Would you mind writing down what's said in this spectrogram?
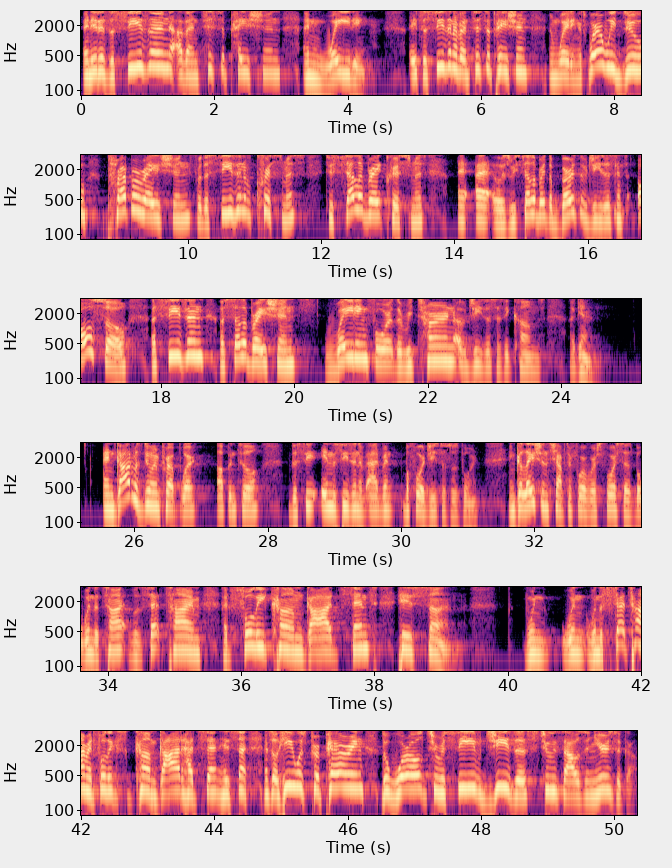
And it is a season of anticipation and waiting. It's a season of anticipation and waiting. It's where we do preparation for the season of Christmas to celebrate Christmas as we celebrate the birth of Jesus. It's also a season of celebration waiting for the return of Jesus as he comes again. And God was doing prep work up until the, in the season of Advent before Jesus was born. In Galatians chapter 4 verse 4 says, But when the time, when the set time had fully come, God sent His Son. When, when, when the set time had fully come, God had sent His Son. And so He was preparing the world to receive Jesus 2,000 years ago.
